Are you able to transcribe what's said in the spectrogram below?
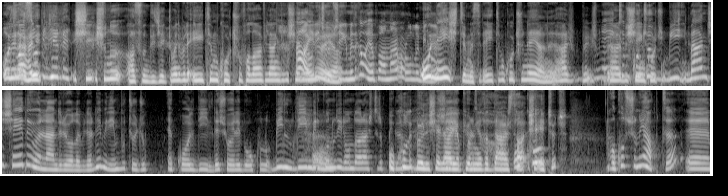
o ne hani bir yere. şi- şunu aslında diyecektim. Hani böyle eğitim koçu falan filan gibi şeyler Hayır hiç oluyor öyle ya. bir şey girmedik ama yapanlar var olabilir. o ne işte mesela eğitim koçu ne yani? Her bir- her Eğitim bir şeyin koçu, koçu. bir, bence şeye de yönlendiriyor olabilir. Ne bileyim bu çocuk ekol değil de şöyle bir okulu bildiğim bir He. konu değil onu da araştırıp bir gün Okul böyle şeyler şey yapıyor mu ya da ders Okul- şey etüt. Okul şunu yaptı. e,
